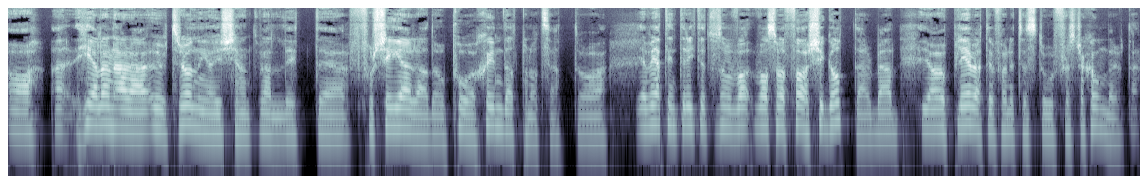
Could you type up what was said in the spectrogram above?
Ja, hela den här utrullningen har ju känt väldigt eh, forcerad och påskyndat på något sätt. Och jag vet inte riktigt vad som, vad som har försiggått där, men jag upplever att det har funnits en stor frustration där ute.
